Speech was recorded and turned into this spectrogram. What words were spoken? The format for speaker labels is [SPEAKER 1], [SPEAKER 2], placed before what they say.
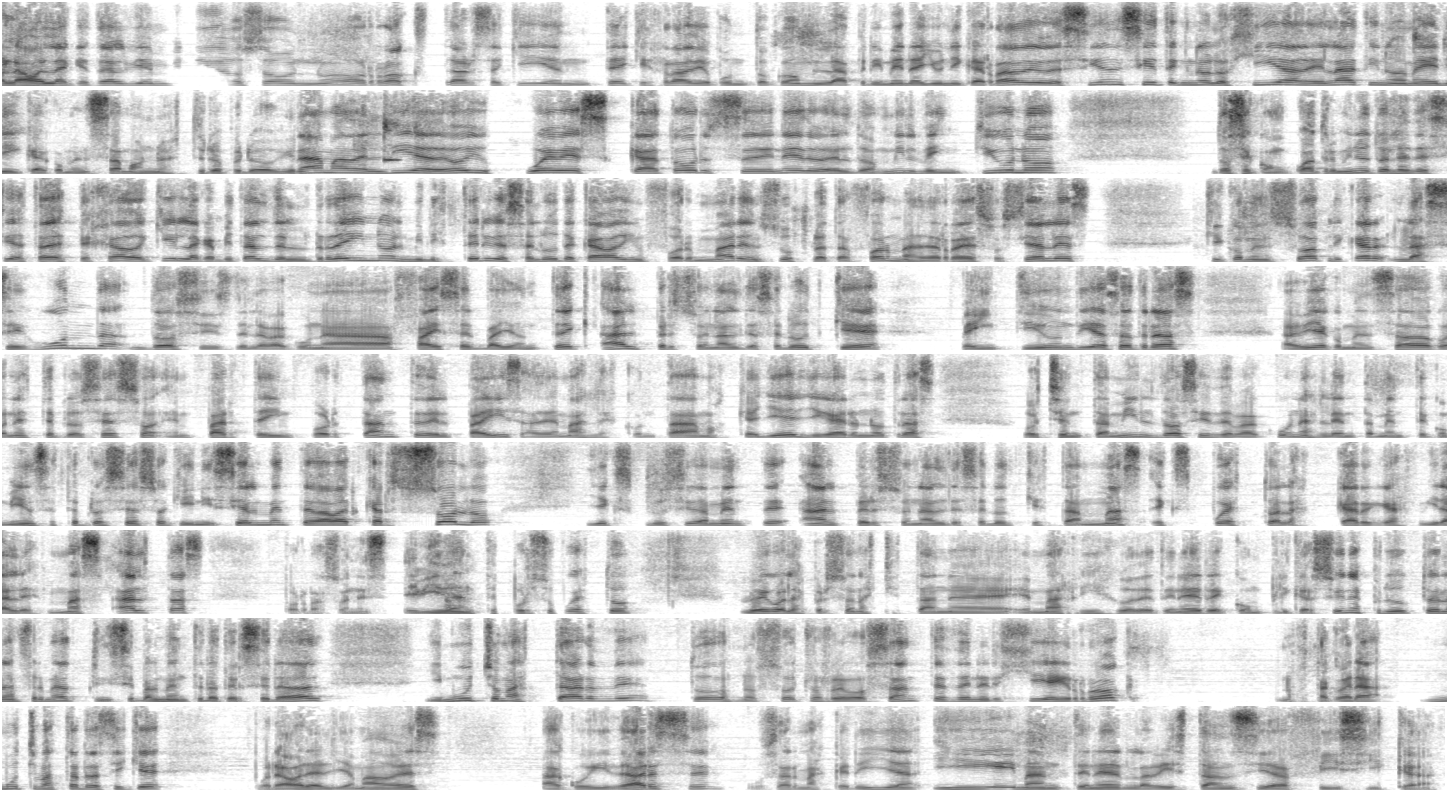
[SPEAKER 1] Hola, hola, ¿qué tal? Bienvenidos a un nuevo Rockstars aquí en txradio.com, la primera y única radio de ciencia y tecnología de Latinoamérica. Comenzamos nuestro programa del día de hoy, jueves 14 de enero del 2021. 12 con 4 minutos, les decía, está despejado aquí en la capital del reino. El Ministerio de Salud acaba de informar en sus plataformas de redes sociales que comenzó a aplicar la segunda dosis de la vacuna Pfizer BioNTech al personal de salud que 21 días atrás había comenzado con este proceso en parte importante del país. Además, les contábamos que ayer llegaron otras 80.000 dosis de vacunas. Lentamente comienza este proceso que inicialmente va a abarcar solo y exclusivamente al personal de salud que está más expuesto a las cargas virales más altas, por razones evidentes, por supuesto. Luego las personas que están eh, en más riesgo de tener eh, complicaciones producto de la enfermedad, principalmente la tercera edad. Y mucho más tarde, todos nosotros rebosantes de energía y rock, nos tocará mucho más tarde, así que por ahora el llamado es a cuidarse, usar mascarilla y mantener la distancia física.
